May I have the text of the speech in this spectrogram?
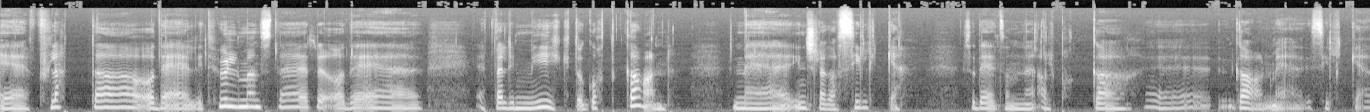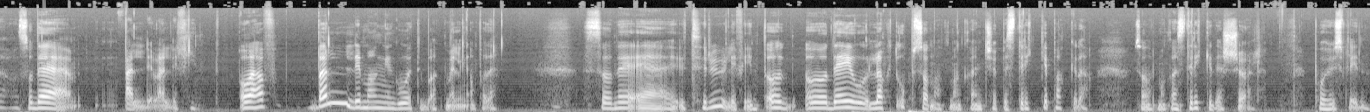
er fletter, og det er litt hullmønster, og det er et veldig mykt og godt garn med innslag av silke. Så det er et sånn alpakkagarn eh, med silke. Så det er veldig, veldig fint. Og jeg har fått veldig mange gode tilbakemeldinger på det. Så det er utrolig fint. Og, og, det er jo lagt opp sånn at man kan kjøpe strikkepakke, da. Sånn at man kan strikke det sjøl på Husfliden.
